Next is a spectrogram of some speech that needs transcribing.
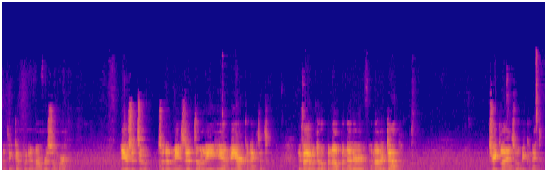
i think i put a number somewhere. Here's a two. So that means that only he and me are connected. If i would open up another another tab three clients will be connected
